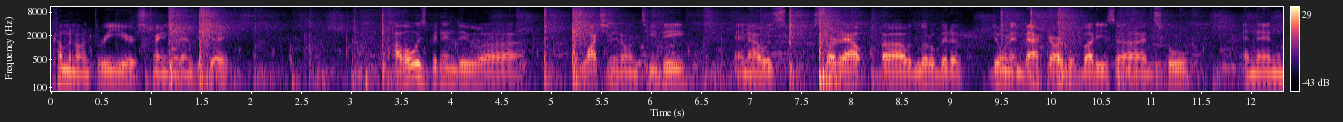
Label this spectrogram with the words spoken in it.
coming on three years training at MVJ. I've always been into uh, watching it on TV, and I was started out uh, with a little bit of doing it in backyard with buddies uh, in school, and then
